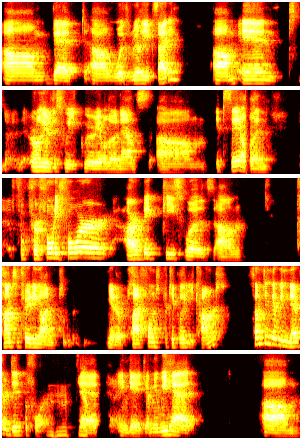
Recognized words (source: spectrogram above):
um, that uh, was really exciting. Um, and earlier this week, we were able to announce um, its sale. And for, for, 44, our big piece was um, concentrating on you know platforms, particularly e-commerce, something that we never did before mm-hmm. yep. at Engage. I mean, we had um,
